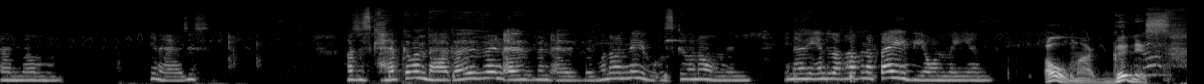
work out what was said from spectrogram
and um, you know, just I just kept going back over and over and over when I knew what was going on, and you know, he ended up having a baby on me, and Oh my goodness.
